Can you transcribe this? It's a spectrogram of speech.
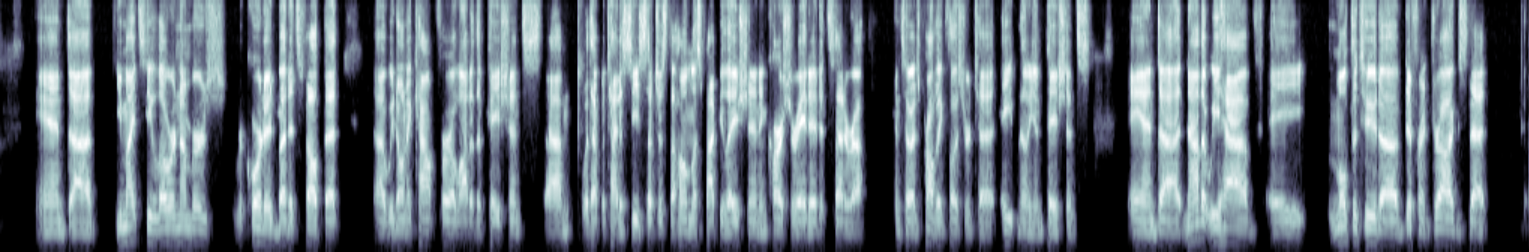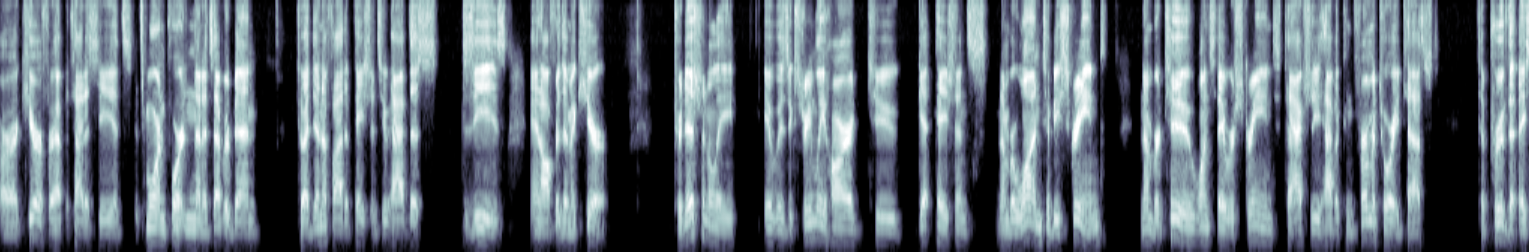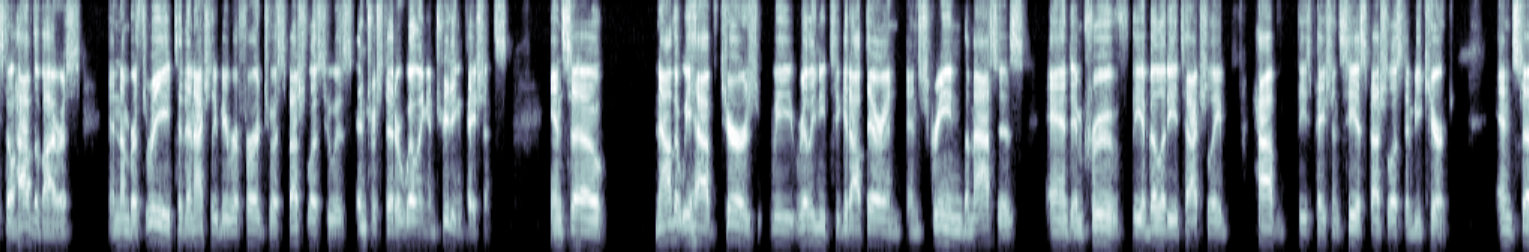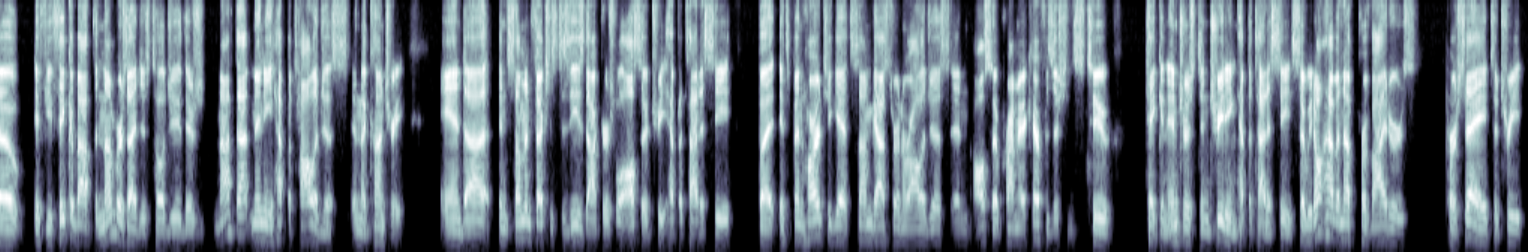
and uh, you might see lower numbers recorded, but it's felt that uh, we don't account for a lot of the patients um, with hepatitis C, such as the homeless population, incarcerated, et cetera. And so it's probably closer to 8 million patients. And uh, now that we have a multitude of different drugs that are a cure for hepatitis C, it's, it's more important than it's ever been to identify the patients who have this disease and offer them a cure. Traditionally, it was extremely hard to get patients, number one, to be screened. Number two, once they were screened, to actually have a confirmatory test to prove that they still have the virus. And number three, to then actually be referred to a specialist who is interested or willing in treating patients. And so now that we have cures, we really need to get out there and, and screen the masses and improve the ability to actually have these patients see a specialist and be cured. And so, if you think about the numbers I just told you, there's not that many hepatologists in the country. And, uh, and some infectious disease doctors will also treat hepatitis C, but it's been hard to get some gastroenterologists and also primary care physicians to take an interest in treating hepatitis C. So, we don't have enough providers per se to treat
